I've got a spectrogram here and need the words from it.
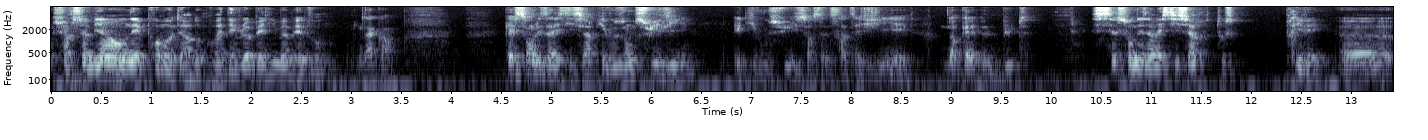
Sur ce bien, on est promoteur, donc on va développer l'immeuble et le vendre. D'accord. Quels sont les investisseurs qui vous ont suivi et qui vous suivent sur cette stratégie et dans quel but Ce sont des investisseurs tous privés. Euh,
